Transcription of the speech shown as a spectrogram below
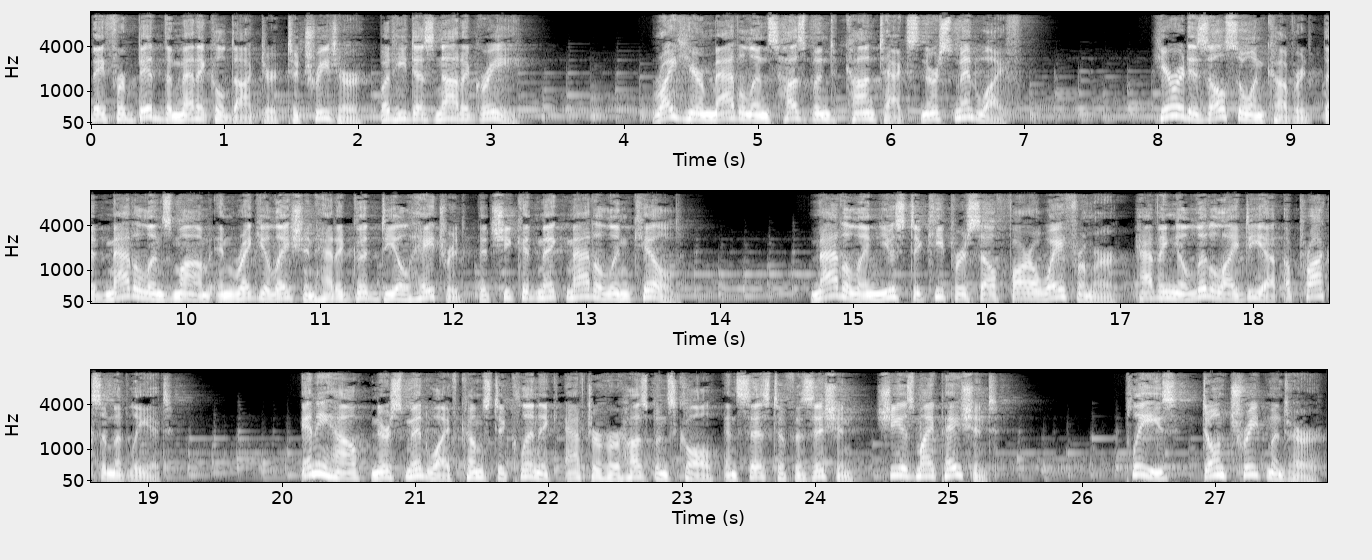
They forbid the medical doctor to treat her, but he does not agree. Right here Madeline's husband contacts nurse midwife. Here it is also uncovered that Madeline's mom in regulation had a good deal hatred that she could make Madeline killed. Madeline used to keep herself far away from her, having a little idea approximately it. Anyhow, nurse midwife comes to clinic after her husband's call and says to physician, she is my patient. Please, don't treatment her.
